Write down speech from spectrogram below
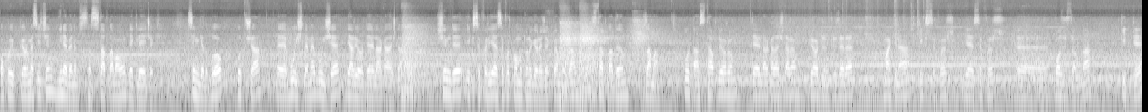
okuyup görmesi için yine benim startlamamı bekleyecek. Single block bu tuşa, e, bu işleme, bu işe yarıyor değerli arkadaşlar. Şimdi X0, Y0 komutunu görecek ben buradan startladığım zaman. Buradan startlıyorum değerli arkadaşlarım. Gördüğünüz üzere makina X0, Y0 e, pozisyonuna gitti.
